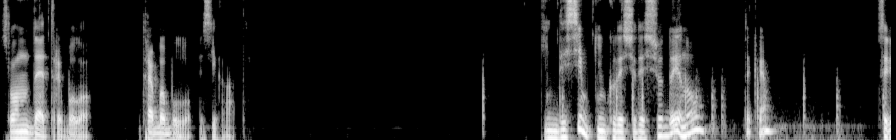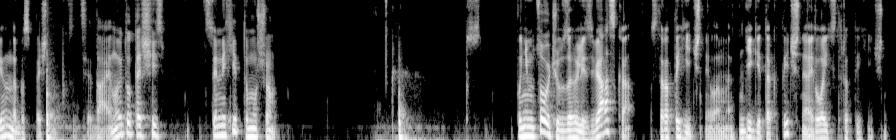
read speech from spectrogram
Слон D3 було. Треба було зіграти. Кінь D7, кінь кудись сюди сюди. Ну, таке. Все рівно небезпечна позиція. Да. Ну і тут А6 сильний хід, тому що. По Німцовичу взагалі зв'язка стратегічний елемент. Не тільки тактичний, але й стратегічний.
